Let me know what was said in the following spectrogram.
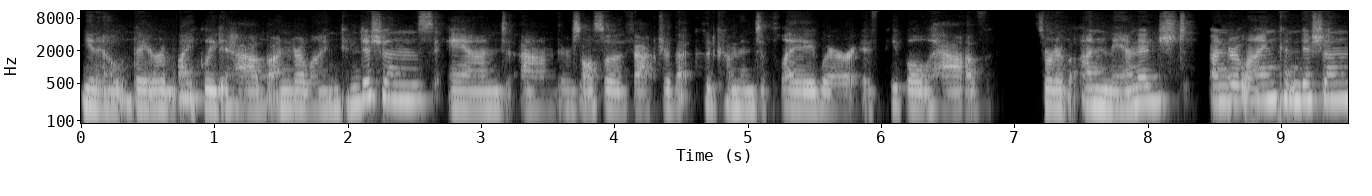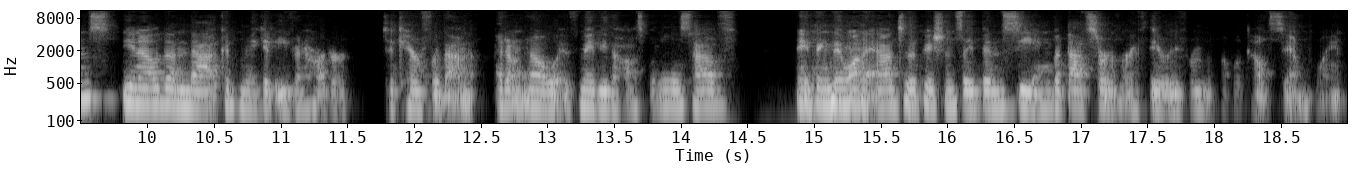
you know, they are likely to have underlying conditions. And um, there's also a factor that could come into play where if people have sort of unmanaged underlying conditions, you know, then that could make it even harder to care for them. I don't know if maybe the hospitals have anything they want to add to the patients they've been seeing, but that's sort of our theory from the public health standpoint.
